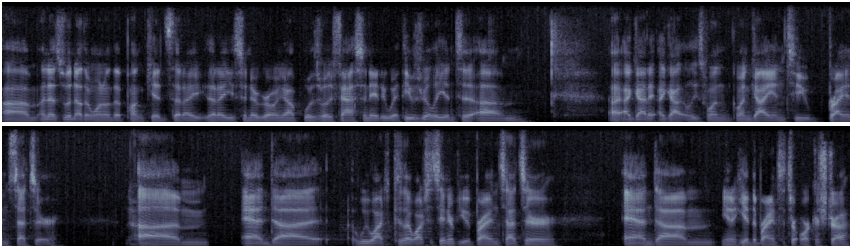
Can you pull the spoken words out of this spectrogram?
um and this was another one of the punk kids that i that i used to know growing up was really fascinated with. He was really into um i, I got i got at least one one guy into brian setzer. Um and uh we watched because i watched this interview with brian setzer and um, you know he had the Brian Setzer Orchestra.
